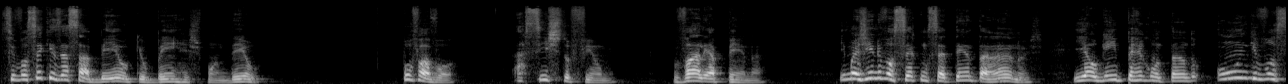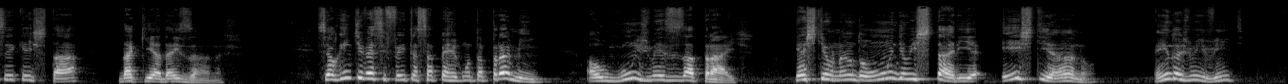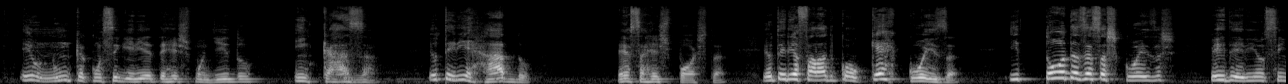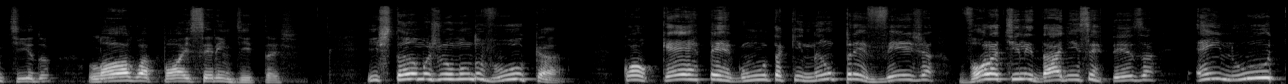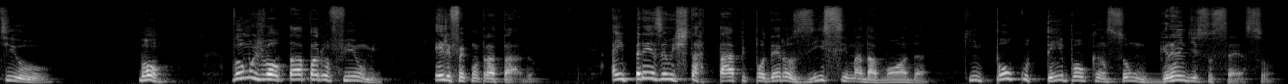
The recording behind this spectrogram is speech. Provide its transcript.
Se você quiser saber o que o Ben respondeu, por favor, assista o filme. Vale a pena. Imagine você com 70 anos e alguém perguntando onde você quer estar daqui a 10 anos. Se alguém tivesse feito essa pergunta para mim alguns meses atrás, questionando onde eu estaria este ano, em 2020, eu nunca conseguiria ter respondido em casa. Eu teria errado essa resposta eu teria falado qualquer coisa e todas essas coisas perderiam sentido logo após serem ditas. Estamos no mundo VUCA. Qualquer pergunta que não preveja volatilidade e incerteza é inútil. Bom, vamos voltar para o filme. Ele foi contratado. A empresa é uma startup poderosíssima da moda que em pouco tempo alcançou um grande sucesso.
